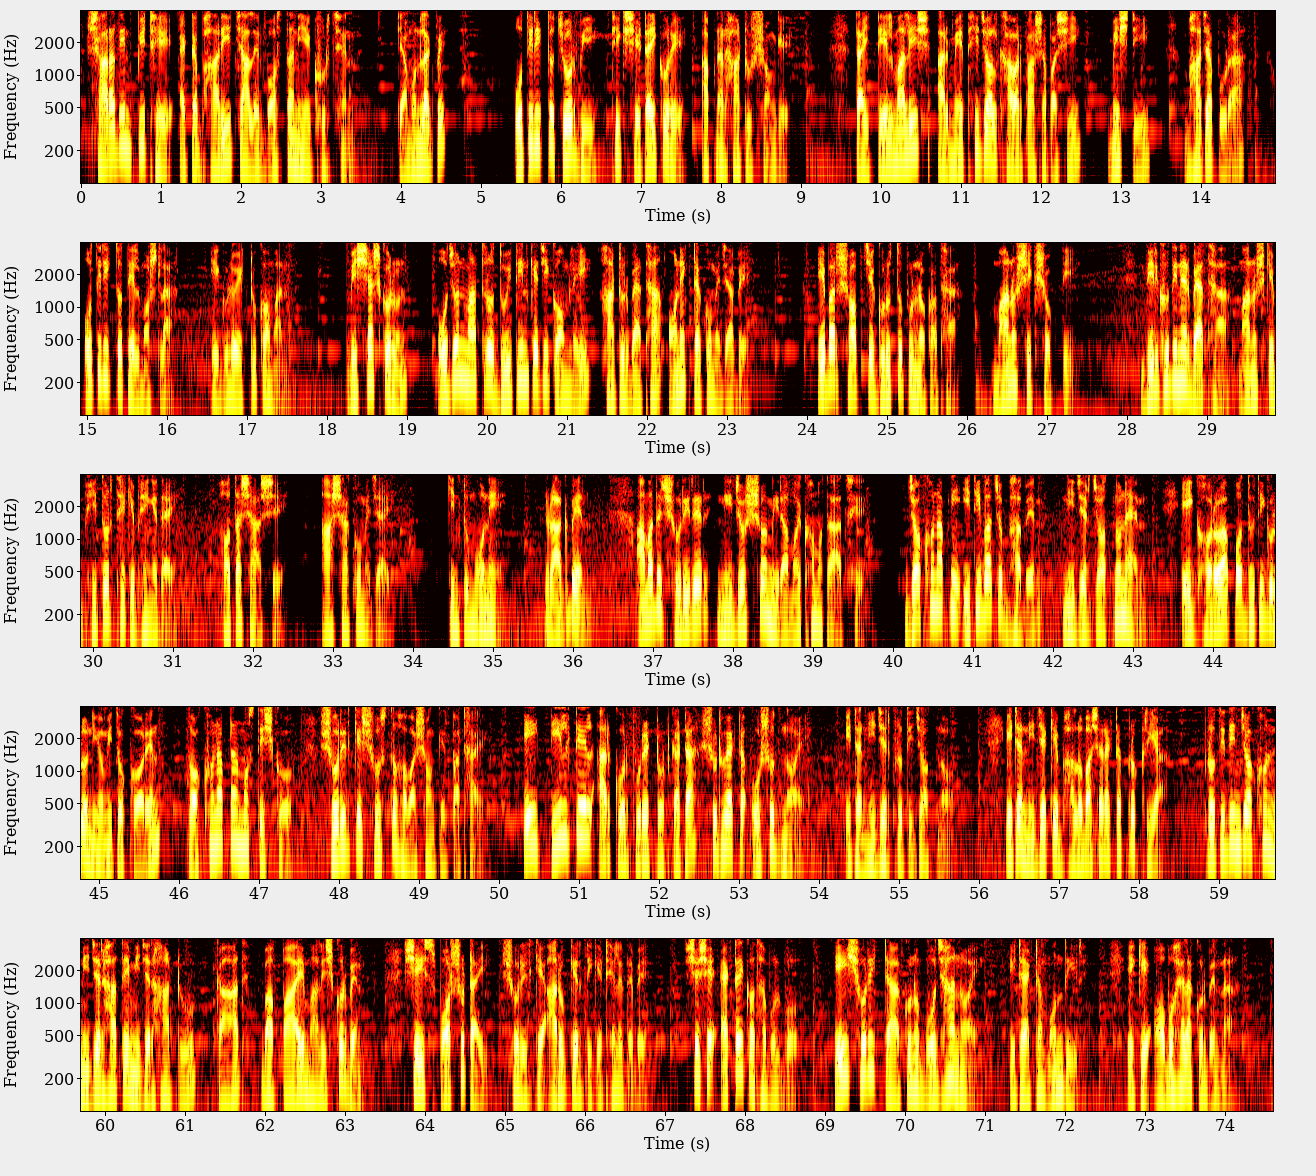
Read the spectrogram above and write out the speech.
সারাদিন পিঠে একটা ভারী চালের বস্তা নিয়ে ঘুরছেন। কেমন লাগবে? অতিরিক্ত চর্বি ঠিক সেটাই করে আপনার হাঁটুর সঙ্গে। তাই তেল মালিশ আর মেথি জল খাওয়ার পাশাপাশি মিষ্টি, ভাজা পোড়া, অতিরিক্ত তেল মশলা, এগুলো একটু কমান। বিশ্বাস করুন, ওজন মাত্র দুই তিন কেজি কমলেই হাঁটুর ব্যথা অনেকটা কমে যাবে। এবার সবচেয়ে গুরুত্বপূর্ণ কথা, মানসিক শক্তি। দীর্ঘদিনের ব্যথা মানুষকে ভিতর থেকে ভেঙে দেয়। হতাশা আসে, আশা কমে যায়। কিন্তু মনে, রাখবেন, আমাদের শরীরের নিজস্ব নিরাময় ক্ষমতা আছে। যখন আপনি ইতিবাচক ভাবেন, নিজের যত্ন নেন, এই ঘরোয়া পদ্ধতিগুলো নিয়মিত করেন, তখন আপনার মস্তিষ্ক শরীরকে সুস্থ হওয়ার সংকেত পাঠায়। এই তিল তেল আর কর্পূরের টোটকাটা শুধু একটা ওষুধ নয়, এটা নিজের প্রতি যত্ন। এটা নিজেকে ভালোবাসার একটা প্রক্রিয়া। প্রতিদিন যখন নিজের হাতে নিজের হাঁটু, কাঁধ বা পায়ে মালিশ করবেন, সেই স্পর্শটাই শরীরকে আরোগ্যের দিকে ঠেলে দেবে। শেষে একটাই কথা বলব, এই শরীরটা কোনো বোঝা নয়, এটা একটা মন্দির, একে অবহেলা করবেন না।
